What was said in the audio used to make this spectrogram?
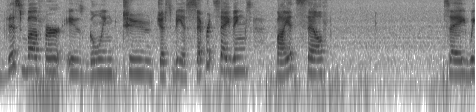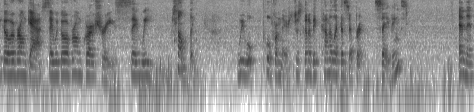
This buffer is going to just be a separate savings by itself say we go over on gas, say we go over on groceries, say we something, we will pull from there. It's just gonna be kind of like a separate savings. And then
